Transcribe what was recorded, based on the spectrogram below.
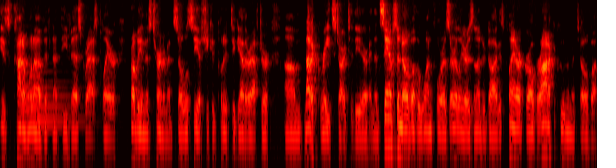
is kind of one of, if not the best grass player probably in this tournament. So we'll see if she can put it together after um, not a great start to the year. And then Samsonova, who won for us earlier as an underdog, is playing our girl Veronika Kudermetova.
